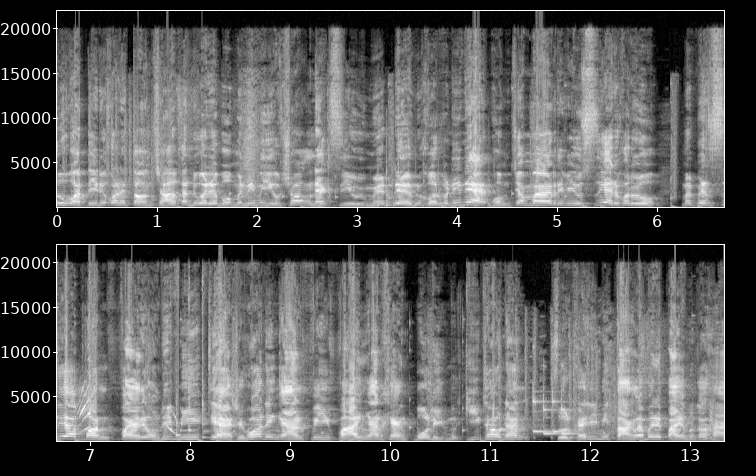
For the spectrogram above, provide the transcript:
สวัสดีทุกคนในตอนเช้ากันด้วยนะผมวันนี้มาอยู่กับช่อง Next z เหมือนเดิมทุกคนวันนี้เนี่ยผมจะมารีวิวเสื้อทุกคนดู มันเป็นเสื้อบอลไฟที่ผมที่มีแจกเฉพาะในงานฟรีไฟล์งานแข่งโปรลีกเมื่อกี้เท่านั้น ส่วนใครที่มีตังค์แล้วไม่ได้ไปมันก็หา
